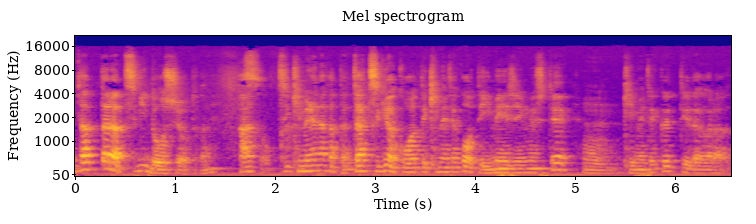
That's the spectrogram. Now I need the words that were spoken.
だったら次どうしようとかね。あ次決めれなかった。じゃあ次はこうやって決めていこうってイメージングしてうん。決めていくっていう。だから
